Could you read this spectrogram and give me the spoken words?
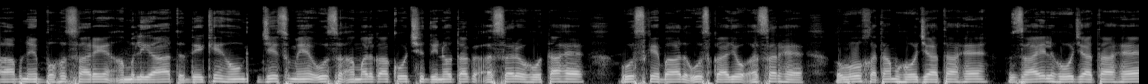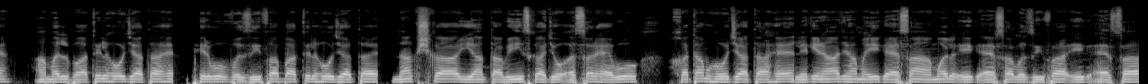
आपने बहुत सारे अमलियात देखे होंगे, जिसमें उस अमल का कुछ दिनों तक असर होता है। उसके बाद उसका जो असर है, वो ख़त्म हो जाता है ज़ाइल हो जाता है, अमल बातिल हो जाता है, फिर वो वजीफ़ा बातिल हो जाता है। नक्श का या तावीज़ का जो असर है, वो ख़त्म हो जाता है। लेकिन आज हम एक ऐसा अमल, एक ऐसा वजीफ़ा, एक ऐसा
